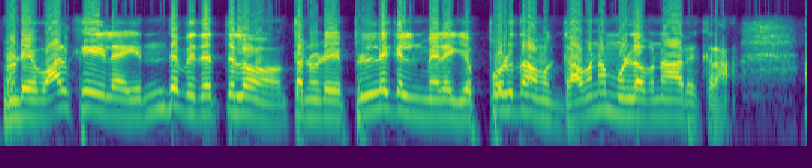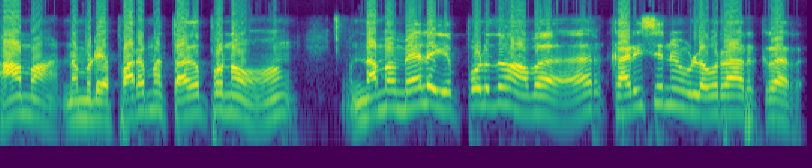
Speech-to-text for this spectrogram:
உன்னுடைய வாழ்க்கையில் எந்த விதத்திலும் தன்னுடைய பிள்ளைகள் மேலே எப்பொழுதும் அவன் கவனம் உள்ளவனாக இருக்கிறான். ஆமாம் நம்முடைய பரம தகப்பனும் நம்ம மேலே எப்பொழுதும் அவர் கரிசனை உள்ளவராக இருக்கிறார்.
